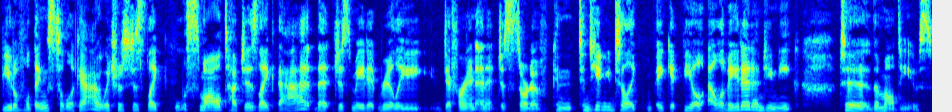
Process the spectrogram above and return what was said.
beautiful things to look at, which was just like small touches like that that just made it really different, and it just sort of can continue to like make it feel elevated and unique to the Maldives,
